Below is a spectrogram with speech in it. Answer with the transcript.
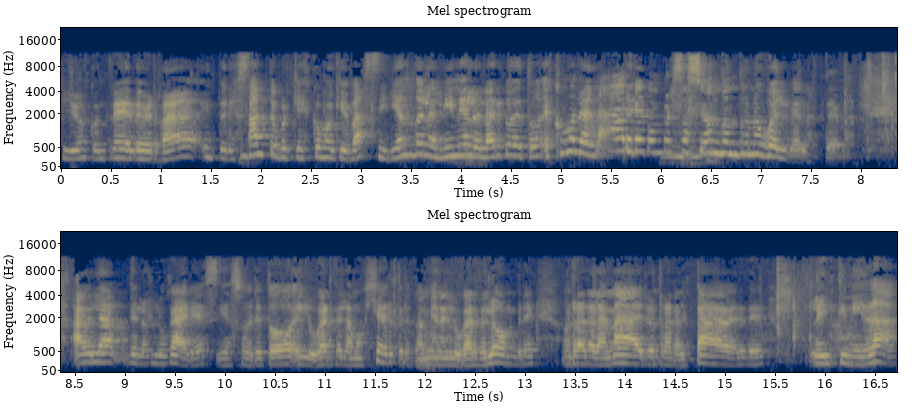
que yo encontré de verdad interesante porque es como que va siguiendo la línea a lo largo de todo, es como una larga conversación donde uno vuelve a los temas. Habla de los lugares, y es sobre todo el lugar de la mujer, pero también el lugar del hombre, honrar a la madre, honrar al padre, la intimidad,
